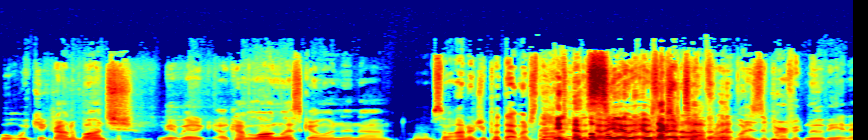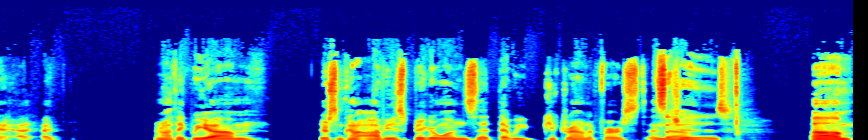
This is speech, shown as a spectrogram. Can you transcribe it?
Well, we kicked around a bunch. We, we had a, a kind of a long list going, and um, Oh, I'm so honored you put that much thought into this. no, yeah, it, it was actually Right on. tough. We're like, what is the perfect movie? And I, I, I don't know. I think we um, there's some kind of obvious bigger ones that that we kicked around at first, and Such um, as um,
